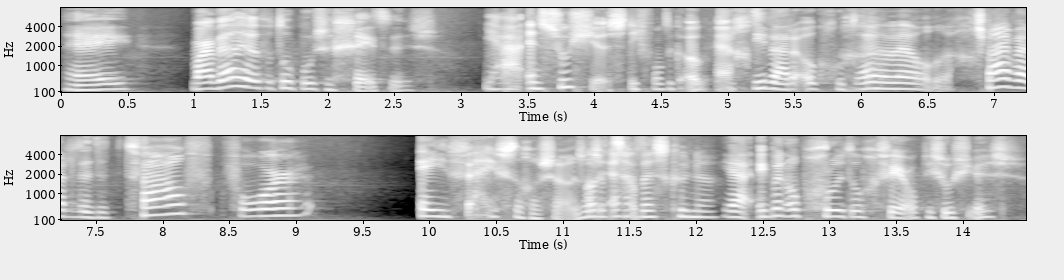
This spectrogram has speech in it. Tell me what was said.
nee. Maar wel heel veel tompoesen gegeten dus. Ja, en soesjes, die vond ik ook echt Die waren ook goed, hè? geweldig. Volgens mij waren er de 12 voor 1,50 of zo. Dat Oh, dat echt- zou best kunnen. Ja, ik ben opgegroeid ongeveer op die soesjes.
